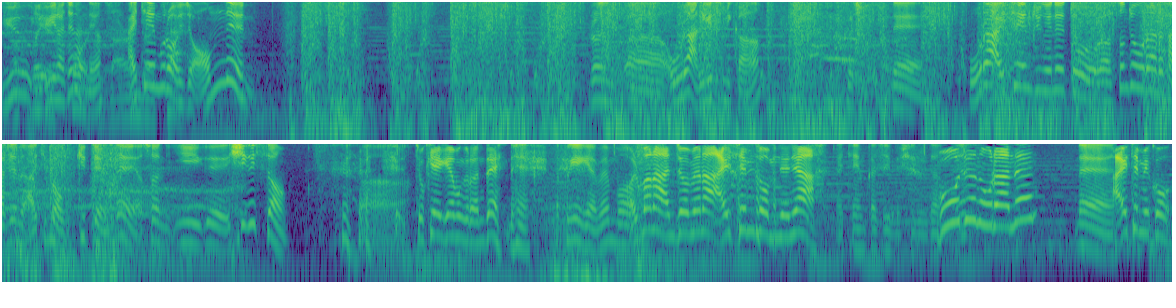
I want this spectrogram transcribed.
유, 유일하진 않네요. 아이템으로 이제 없는 그런 어, 오라 아니겠습니까? 그렇죠. 네. 오라 아이템 중에는 또 어, 선조 오라를 가지는 아이템이 없기 때문에 우선 이 그, 희귀성 어, 좋게 얘기하면 그런데 네. 나쁘게 얘기하면 뭐 얼마나 안 좋으면 아이템도 없느냐. 아이템까지 무시를 다 모든 오라는 네. 아이템 있고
